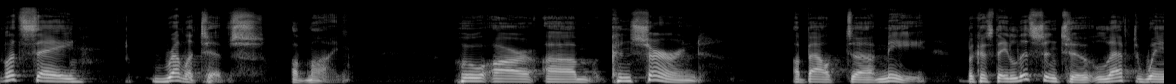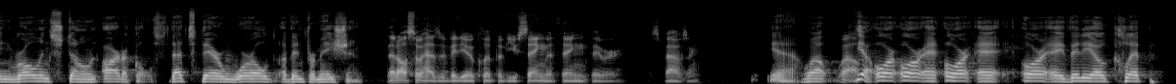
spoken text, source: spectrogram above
let's say, relatives of mine who are um, concerned about uh, me because they listen to left wing Rolling Stone articles. That's their world of information. That also has a video clip of you saying the thing they were espousing. Yeah, well, Well- yeah, or or a, or a, or a video clip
